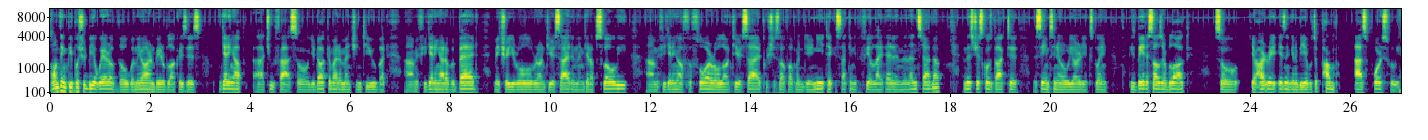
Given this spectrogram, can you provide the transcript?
One thing people should be aware of though when they are on beta blockers is getting up uh, too fast. So your doctor might have mentioned to you, but um, if you're getting out of a bed, make sure you roll over onto your side and then get up slowly. Um, if you're getting off the floor, roll onto your side, push yourself up onto your knee, take a second if you feel lightheaded, and then stand up. And this just goes back to the same scenario we already explained. These beta cells are blocked, so your heart rate isn't going to be able to pump as forcefully.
